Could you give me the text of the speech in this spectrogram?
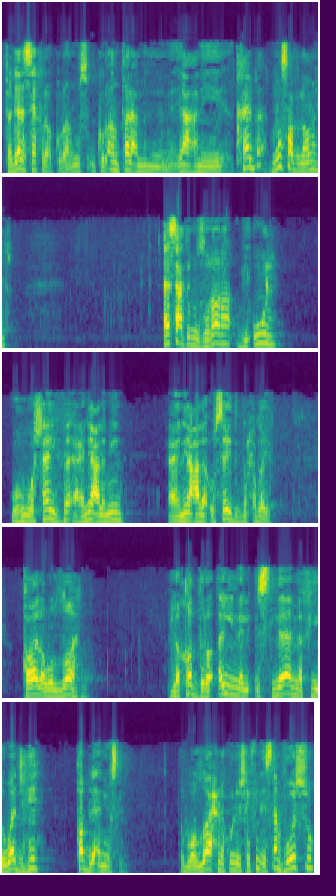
فجلس يقرأ القرآن والقرآن طالع من يعني تخيل بقى مصعب بن عمير. أسعد بن زرارة بيقول وهو شايف بقى عينيه على مين؟ عينيه على أسيد بن حضير. قال والله لقد رأينا الإسلام في وجهه قبل أن يسلم. طب والله إحنا كنا شايفين الإسلام في وشه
